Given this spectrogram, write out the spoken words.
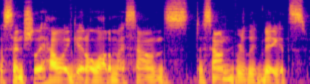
essentially how I get a lot of my sounds to sound really big. It's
